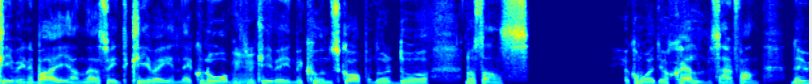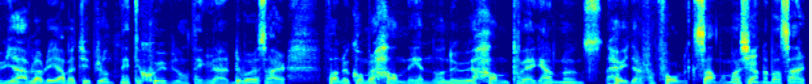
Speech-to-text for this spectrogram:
kliva in i Bayern, alltså inte kliva in ekonomiskt, Mm. men kliva in med kunskapen. Då, då någonstans, jag kommer ihåg att jag själv så här, fan nu jävlar blir jag med typ runt 97 någonting Mm. där. Det var det så här, fan nu kommer han in och nu är han på väg, han höjdare från Folksam och man kände Mm. bara så här,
